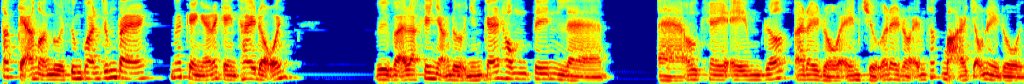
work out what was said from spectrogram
tất cả mọi người xung quanh chúng ta nó càng ngày nó càng thay đổi. Vì vậy là khi nhận được những cái thông tin là à ok, em rớt ở đây rồi, em trượt ở đây rồi, em thất bại ở chỗ này rồi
